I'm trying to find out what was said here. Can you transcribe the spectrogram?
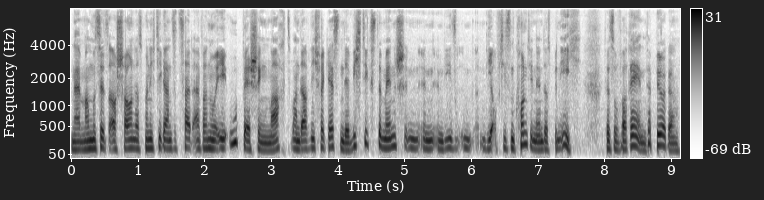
Nein, man muss jetzt auch schauen, dass man nicht die ganze Zeit einfach nur EU-Bashing macht. Man darf nicht vergessen, der wichtigste Mensch in, in, in diesem, die auf diesem Kontinent, das bin ich, der Souverän, der Bürger.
